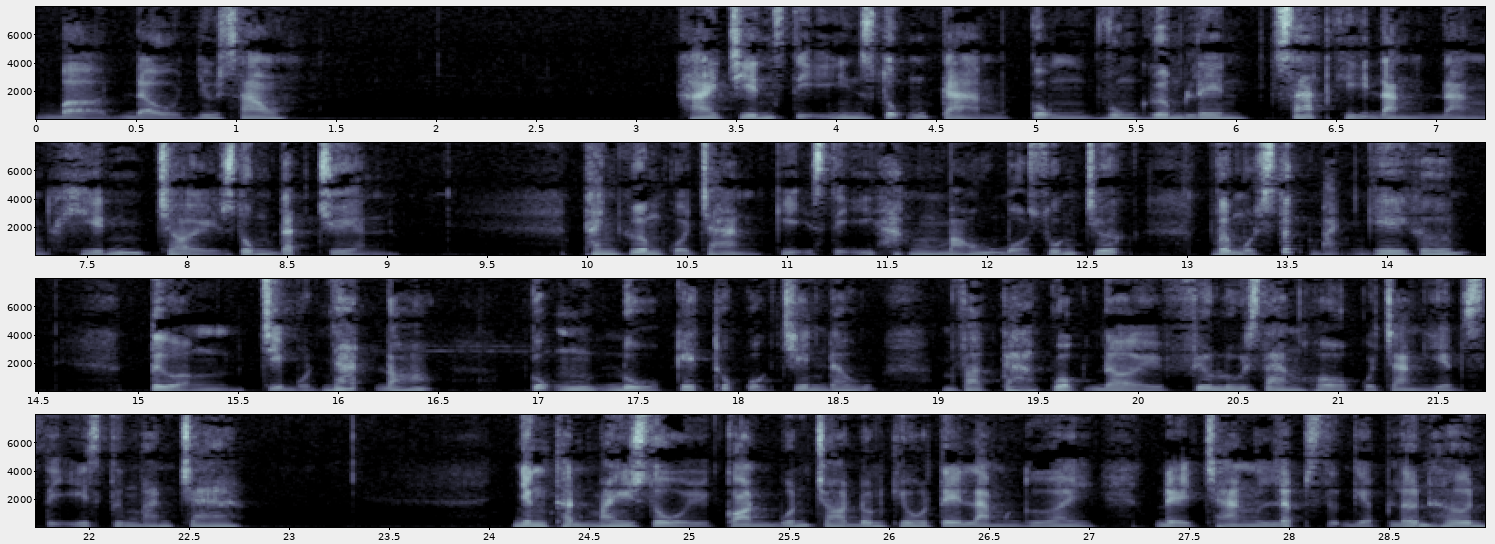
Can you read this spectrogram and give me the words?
mở đầu như sau. Hai chiến sĩ dũng cảm cùng vung gươm lên, sát khí đằng đằng khiến trời rung đất chuyển. Thanh gươm của chàng kỵ sĩ hăng máu bổ xuống trước với một sức mạnh ghê gớm. Tưởng chỉ một nhát đó cũng đủ kết thúc cuộc chiến đấu và cả cuộc đời phiêu lưu giang hồ của chàng hiệp sĩ xứ Mancha. Nhưng thần may rồi còn muốn cho Don Quixote làm người để chàng lập sự nghiệp lớn hơn,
